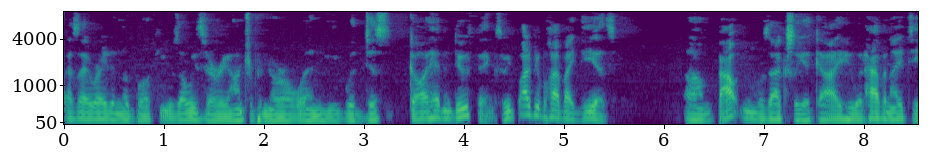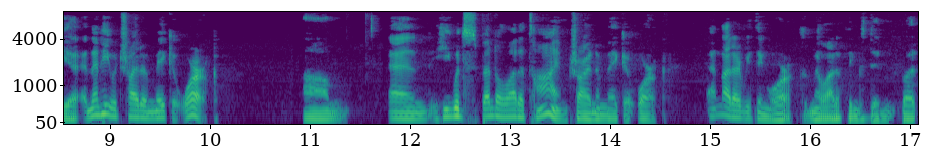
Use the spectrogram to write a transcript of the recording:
as I write in the book, he was always very entrepreneurial, and he would just go ahead and do things. I mean, a lot of people have ideas. Um, Bouton was actually a guy who would have an idea, and then he would try to make it work. Um, and he would spend a lot of time trying to make it work. And not everything worked. I mean, a lot of things didn't, but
